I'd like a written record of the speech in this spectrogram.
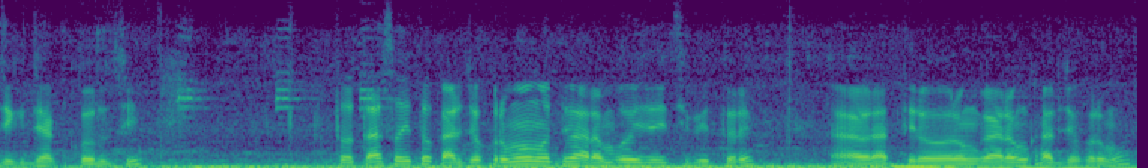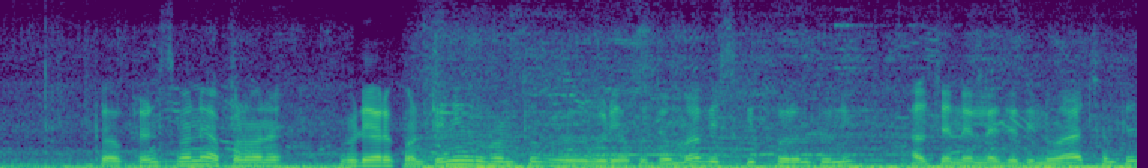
ଜିଗ୍ଜାକ୍ କରୁଛି ତ ତା ସହିତ କାର୍ଯ୍ୟକ୍ରମ ମଧ୍ୟ ଆରମ୍ଭ ହୋଇଯାଇଛି ଭିତରେ ଆଉ ରାତିର ରଙ୍ଗାରଙ୍ଗ କାର୍ଯ୍ୟକ୍ରମ ତ ଫ୍ରେଣ୍ଡସ୍ ମାନେ ଆପଣମାନେ ଭିଡ଼ିଓରେ କଣ୍ଟିନ୍ୟୁ ରୁହନ୍ତୁ ଭିଡ଼ିଓକୁ ଜମା ବି ସ୍କିପ୍ କରନ୍ତୁନି ଆଉ ଚ୍ୟାନେଲ୍ରେ ଯଦି ନୂଆ ଅଛନ୍ତି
